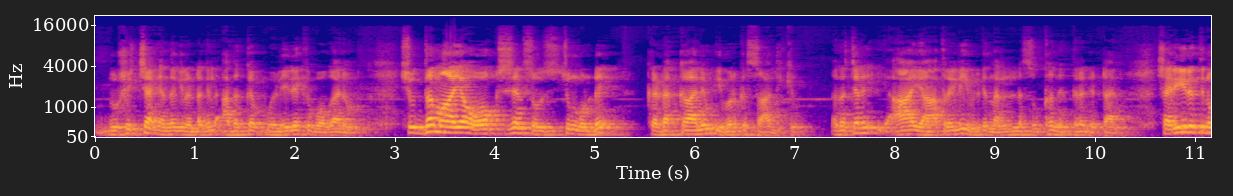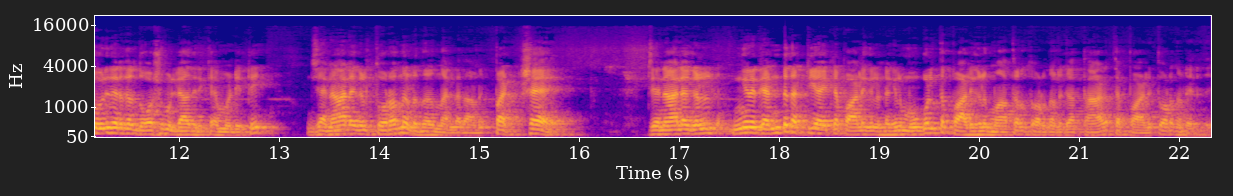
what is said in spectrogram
ദുഷിച്ച എന്തെങ്കിലും ഉണ്ടെങ്കിൽ അതൊക്കെ വെളിയിലേക്ക് പോകാനും ശുദ്ധമായ ഓക്സിജൻ ശ്വസിച്ചും കൊണ്ട് കിടക്കാനും ഇവർക്ക് സാധിക്കും. എന്നുവെച്ചാൽ ആ യാത്രയിൽ ഇവർക്ക് നല്ല സുഖനിദ്ര കിട്ടാൻ ശരീരത്തിന് ഒരു തരത്തിൽ ദോഷമില്ലാതിരിക്കാൻ വേണ്ടിയിട്ട് ജനാലകൾ തുറന്നിടുന്നത് നല്ലതാണ്. പക്ഷേ ജനാലകൾ ഇങ്ങനെ രണ്ട് തട്ടിയായിട്ട പാളികൾ ഉണ്ടെങ്കിൽ മുകളിലത്തെ പാളികൾ മാത്രം തുറന്നിടുക താഴത്തെ പാളി തുറന്നിടരുത്.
